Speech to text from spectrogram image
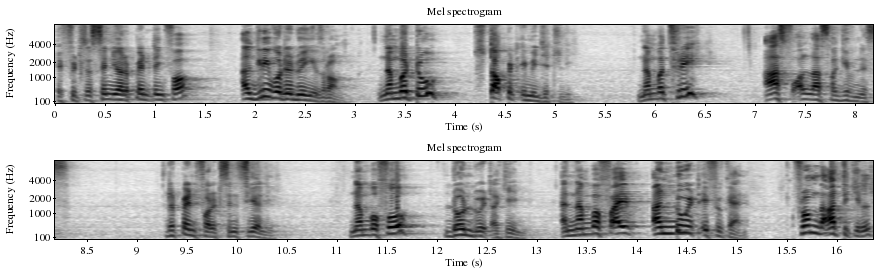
If it's a sin you're repenting for, agree what you're doing is wrong. Number two, stop it immediately. Number three, ask for Allah's forgiveness. Repent for it sincerely. Number four, don't do it again. And number five, undo it if you can. From the article,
